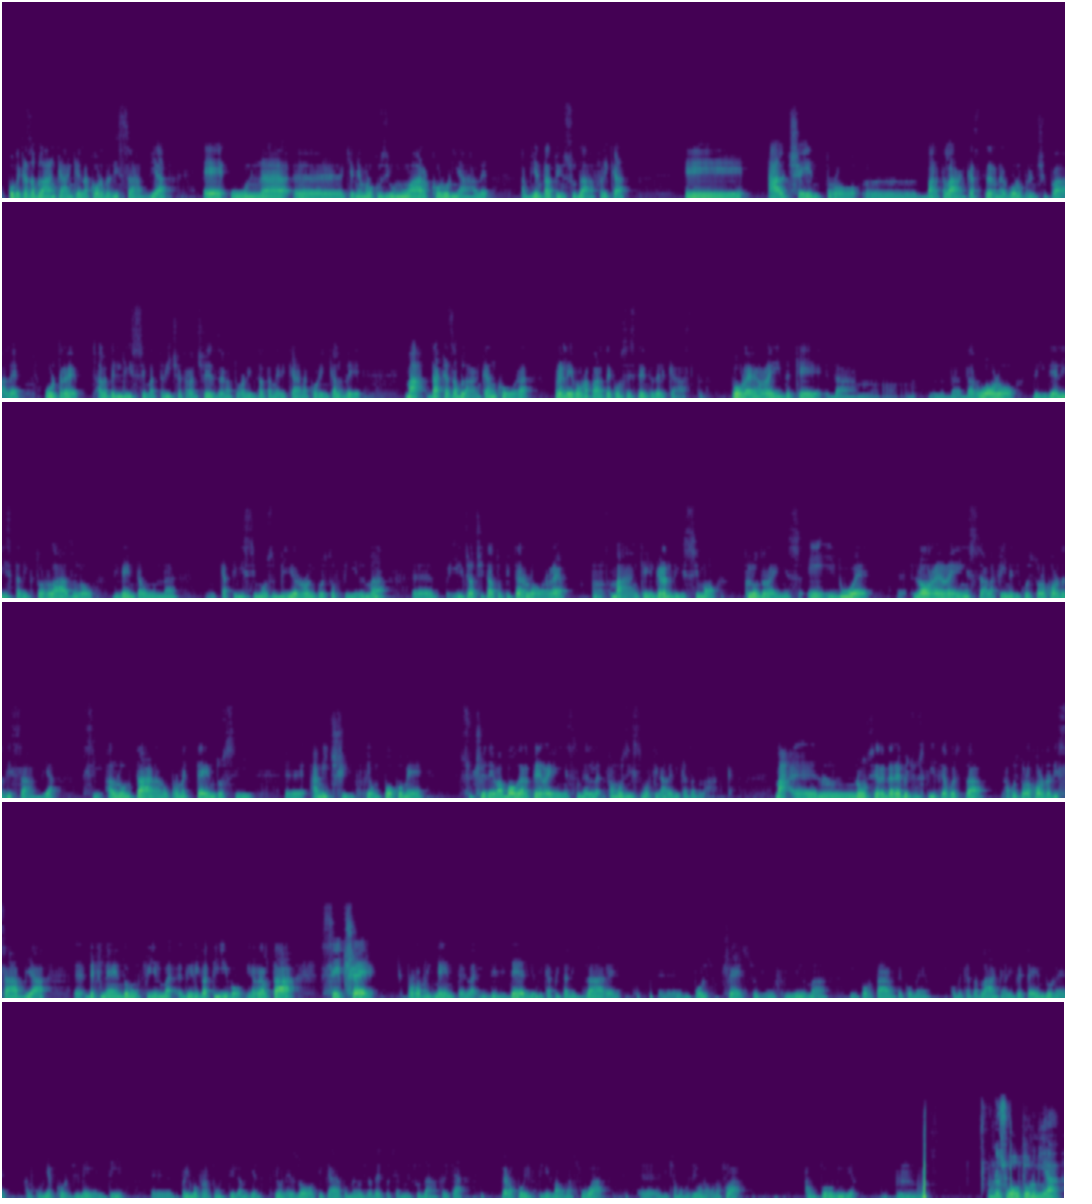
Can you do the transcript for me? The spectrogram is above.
Come Casablanca anche La corda di sabbia è un, eh, chiamiamolo così, un noir coloniale ambientato in Sudafrica e al centro eh, Bart Lancaster nel ruolo principale, oltre alla bellissima attrice francese naturalizzata americana Corinne Calvé, ma da Casablanca ancora preleva una parte consistente del cast. Paul Enraid, che da, da, dal ruolo dell'idealista Victor Laszlo diventa un cattivissimo sbirro in questo film, eh, il già citato Peter Lorre, ma anche il grandissimo Claude Rains e i due eh, Lorre e Rains alla fine di questo La corda di sabbia si allontanano promettendosi eh, amicizia, un po' come succedeva a Bogart e Rains nel famosissimo finale di Casablanca. Ma eh, non si renderebbe giustizia questa, a questo La corda di sabbia eh, definendolo un film derivativo. In realtà, se c'è probabilmente la, il desiderio di capitalizzare eh, un po' il successo di un film importante come, come Casablanca, ripetendone alcuni accorgimenti, eh, primo fra tutti l'ambientazione esotica, come ho già detto siamo in Sudafrica, però poi il film ha una sua, eh, diciamo così, una, una sua autonomia, una sua autonomia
